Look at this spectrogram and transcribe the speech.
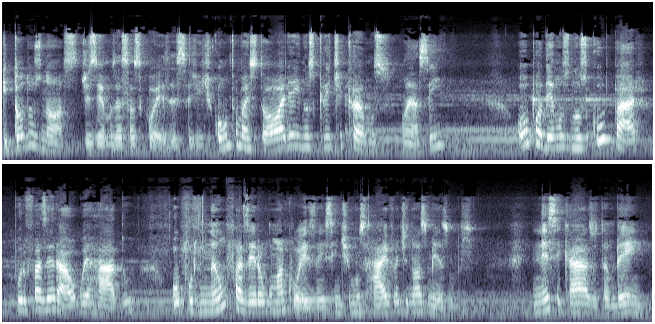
E todos nós dizemos essas coisas. A gente conta uma história e nos criticamos, não é assim? Ou podemos nos culpar por fazer algo errado ou por não fazer alguma coisa e sentimos raiva de nós mesmos. Nesse caso também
